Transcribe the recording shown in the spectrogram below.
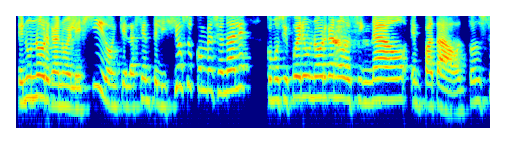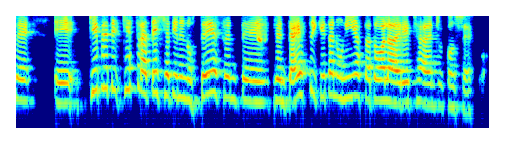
en un órgano elegido, en que la gente eligió sus convencionales como si fuera un órgano designado, empatado. Entonces, eh, ¿qué, ¿qué, estrategia tienen ustedes frente, a esto y qué tan unida está toda la derecha dentro del Consejo?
